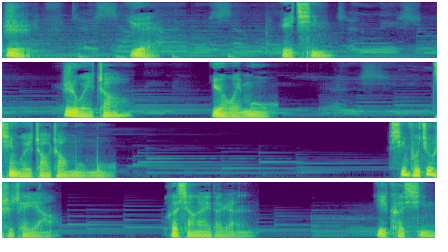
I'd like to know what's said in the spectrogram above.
日、月与卿。日为朝。”月为暮，卿为朝朝暮暮。幸福就是这样，和相爱的人，一颗心，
